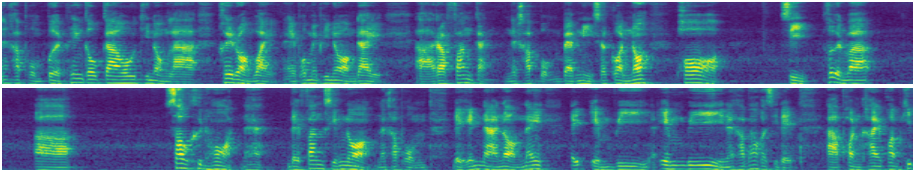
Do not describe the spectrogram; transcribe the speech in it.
นะครับผมเปิดเพลงเก่าๆที่น้องลาเคยร้องไว้ให้พ่อแม่พี่น้องได้อ่ารับฟังกันนะครับผมแบบนี้ซะก่อนเนาะพ่อสิเขาเอ่นว่าอ่าเศร้าขึ้นฮอดนะฮะ ได้ฟังเสียงน้องนะครับผมได้เห็นหน้าน้องในไอเอ็มวีเอ็มวีนะครับเท่ากับสิเด็อ่าผ่อนคลายความคิด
